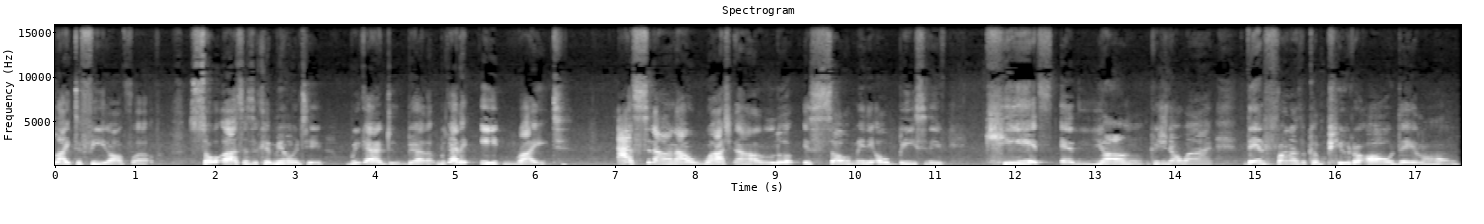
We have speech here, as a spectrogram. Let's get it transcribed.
like to feed off of. So us as a community, we gotta do better. We gotta eat right. I sit down and I watch and I look. It's so many obesity kids and young. Cause you know why? They're in front of the computer all day long.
